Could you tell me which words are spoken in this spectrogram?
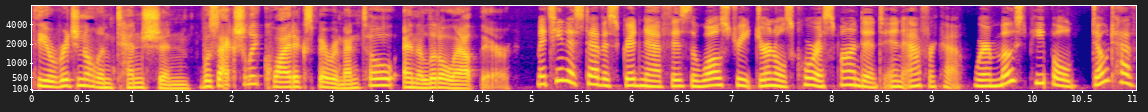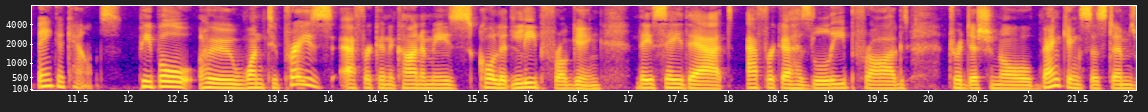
The original intention was actually quite experimental and a little out there. Matina Stevis Gridneff is the Wall Street Journal's correspondent in Africa, where most people don't have bank accounts. People who want to praise African economies call it leapfrogging. They say that Africa has leapfrogged traditional banking systems.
